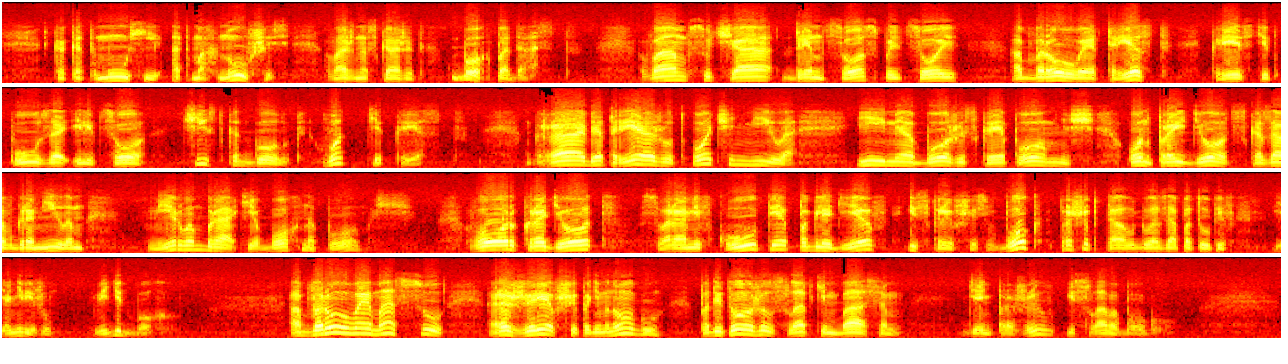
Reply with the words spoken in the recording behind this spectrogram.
как от мухи отмахнувшись, важно скажет, Бог подаст. Вам, всуча дренцо с пыльцой, обворовывая трест, крестит пузо и лицо, чист как голубь, вот те крест. Грабят, режут, очень мило, имя божеское помнящ, он пройдет, сказав громилам, «Мир вам, братья, Бог на помощь». Вор крадет, с ворами в купе, поглядев и, скрывшись в бок, прошептал, глаза потупив, «Я не вижу, видит Бог». Обворовывая массу, разжиревший понемногу, подытожил сладким басом, День прожил, и слава Богу.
